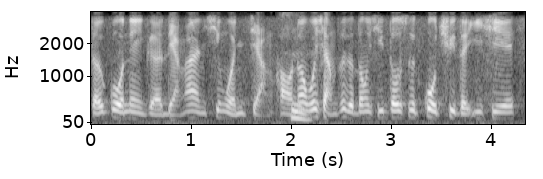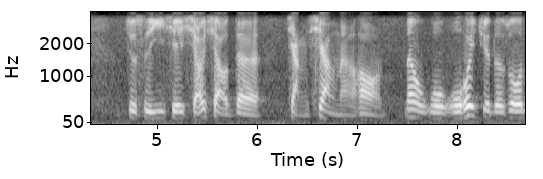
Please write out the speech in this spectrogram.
得过那个两岸新闻奖，哈，那我想这个东西都是过去的一些，就是一些小小的奖项了哈。那我我会觉得说，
